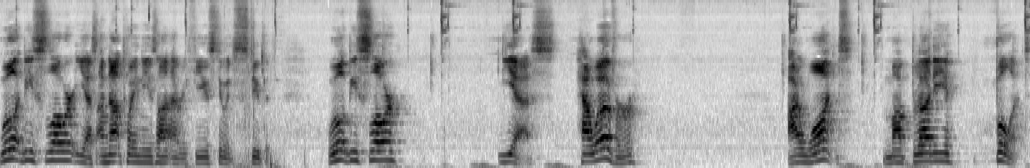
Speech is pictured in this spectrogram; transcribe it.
Will it be slower? Yes, I'm not putting these on. I refuse to. It's stupid. Will it be slower? Yes. However, I want my bloody Bullitt.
